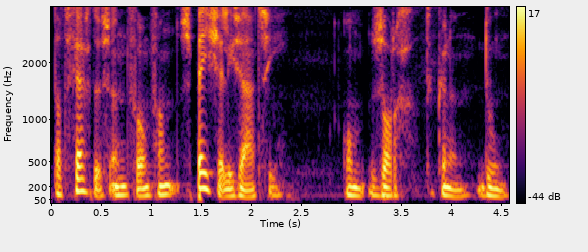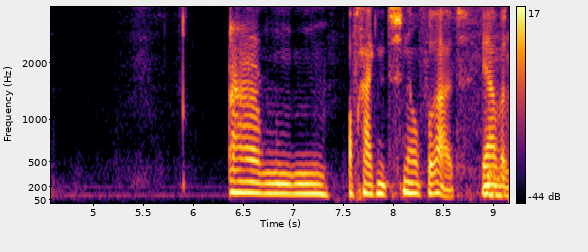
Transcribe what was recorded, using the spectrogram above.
dat vergt dus een vorm van specialisatie om zorg te kunnen doen. Ehm, Of ga ik nu te snel vooruit? Ja, we,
